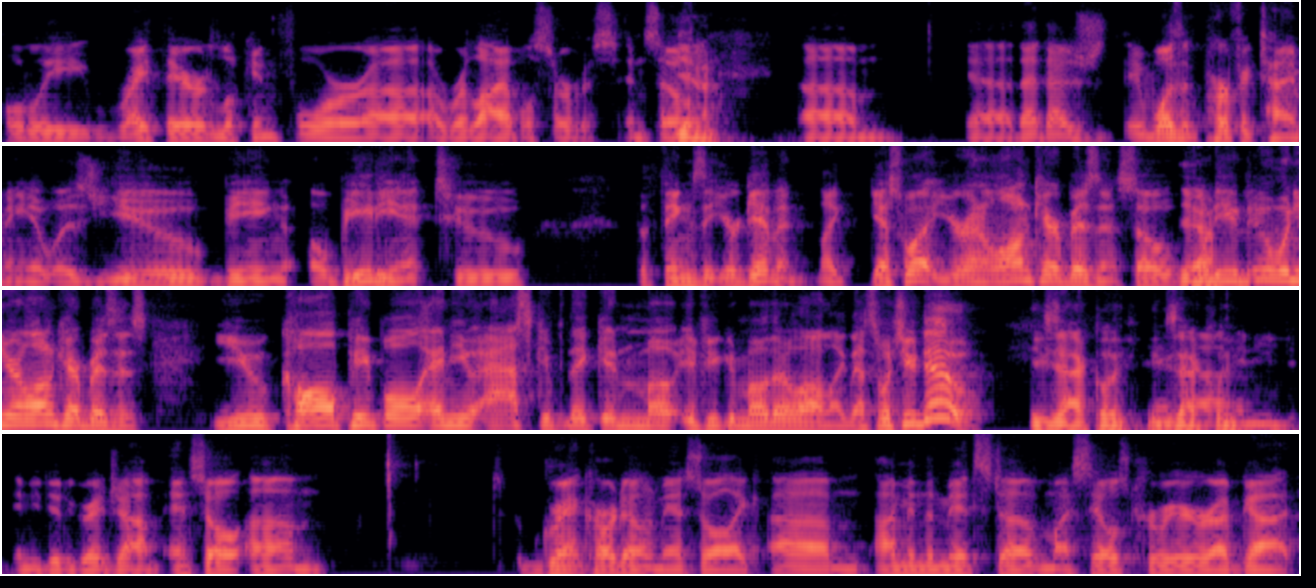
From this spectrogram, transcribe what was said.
totally right there looking for uh, a reliable service. And so, Yeah. um, yeah, that that was it wasn't perfect timing. It was you being obedient to the things that you're given. Like, guess what? You're in a lawn care business. So Yeah. what do you do when you're in a lawn care business? You call people and you ask if they can mow if you can mow their lawn. Like that's what you do. Exactly. And, uh, Exactly. and you and you did a great job. And so um Grant Cardone, man. So like um I'm in the midst of my sales career. I've got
